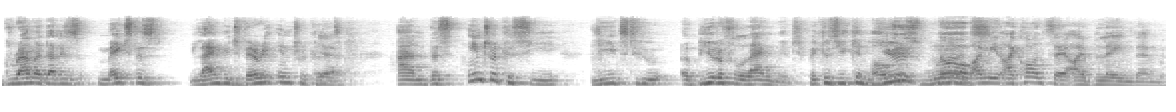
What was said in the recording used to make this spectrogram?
grammar that is makes this language very intricate, Yeah. and this intricacy leads to a beautiful language because you can okay, use words. no, I mean I can't say I blame them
